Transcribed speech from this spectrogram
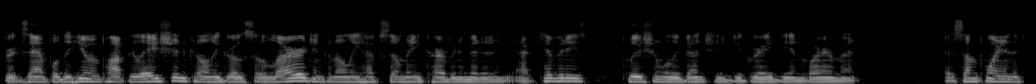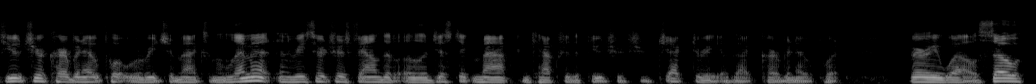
For example, the human population can only grow so large and can only have so many carbon emitting activities pollution will eventually degrade the environment. At some point in the future, carbon output will reach a maximum limit, and researchers found that a logistic map can capture the future trajectory of that carbon output very well. So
